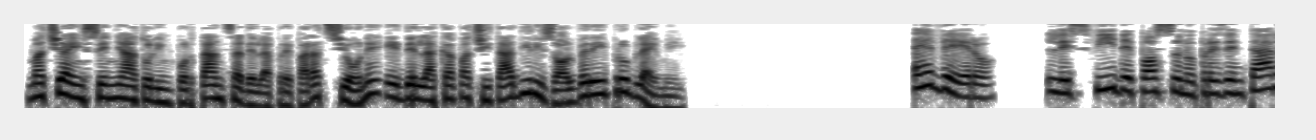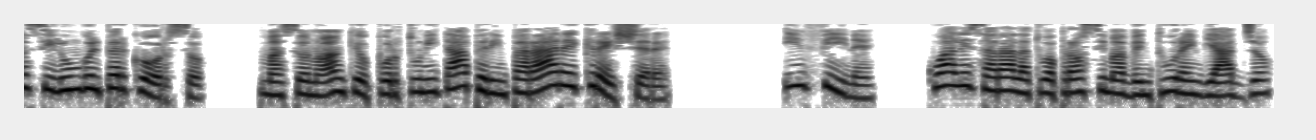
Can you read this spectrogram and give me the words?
ma ci ha insegnato l'importanza della preparazione e della capacità di risolvere i problemi. È vero. Le sfide possono presentarsi lungo il percorso, ma sono anche opportunità per imparare e crescere. Infine, quale sarà la tua prossima avventura in viaggio?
